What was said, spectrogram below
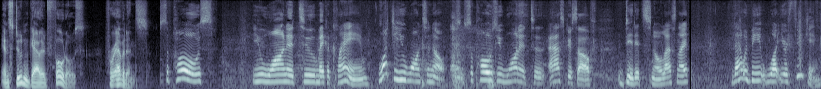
and student gathered photos for evidence. Suppose you wanted to make a claim. What do you want to know? So suppose you wanted to ask yourself, did it snow last night? That would be what you're thinking.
